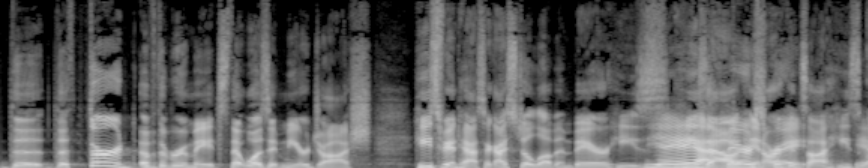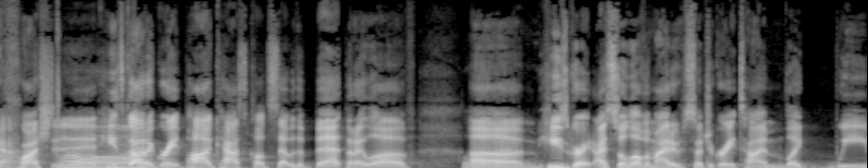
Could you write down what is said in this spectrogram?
the the third of the roommates that wasn't me or Josh. He's fantastic. I still love him. Bear. He's Yeah, he's out Bear's in great. Arkansas. He's Yeah. crushing it. He's got a great podcast called Set with a Bet that I love. Love um, he's great. I still love him. I had such a great time. Like we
